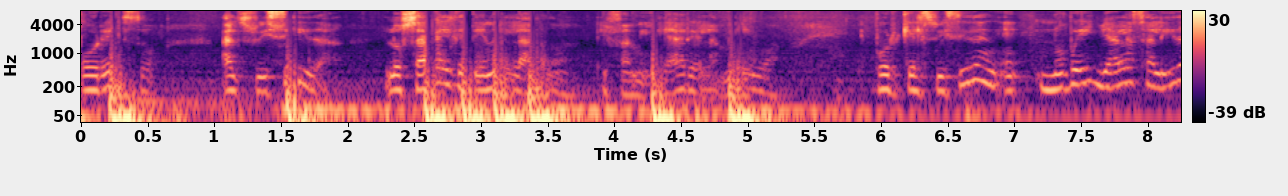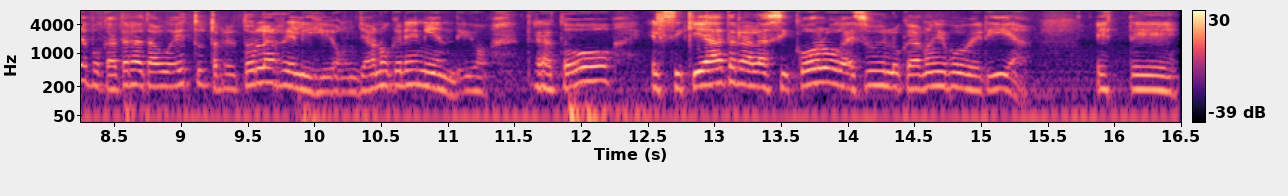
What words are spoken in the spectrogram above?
Por eso, al suicida lo saca el que tiene al lado, el familiar, el amigo. Porque el suicida no ve ya la salida, porque ha tratado esto, trató la religión, ya no cree ni en Dios. Trató el psiquiatra, la psicóloga, eso es lo que no hay bobería. Este,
